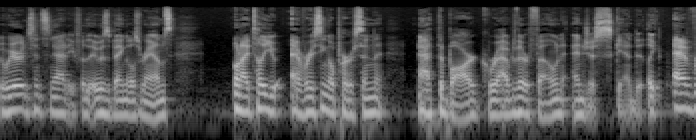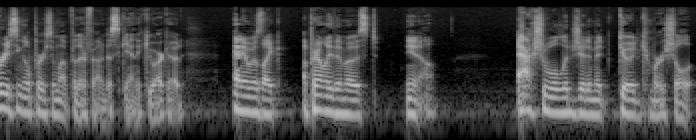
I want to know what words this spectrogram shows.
we were in Cincinnati for the, it was Bengals Rams. When I tell you every single person at the bar grabbed their phone and just scanned it. Like every single person went for their phone to scan the QR code. And it was like apparently the most, you know, actual legitimate good commercial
